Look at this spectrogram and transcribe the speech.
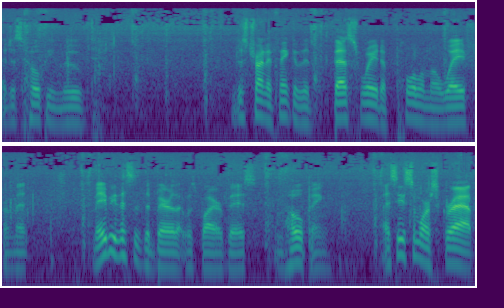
I just hope he moved. I'm just trying to think of the best way to pull him away from it. Maybe this is the bear that was by our base. I'm hoping. I see some more scrap.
